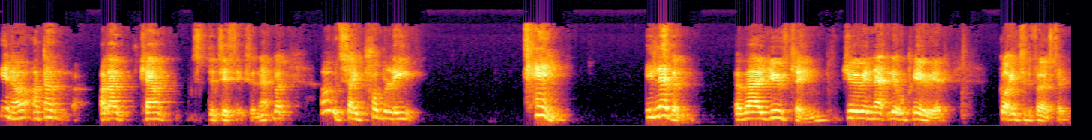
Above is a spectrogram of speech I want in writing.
you know, I don't, I don't count statistics in that, but I would say probably 10, 11 of our youth team during that little period got into the first team.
